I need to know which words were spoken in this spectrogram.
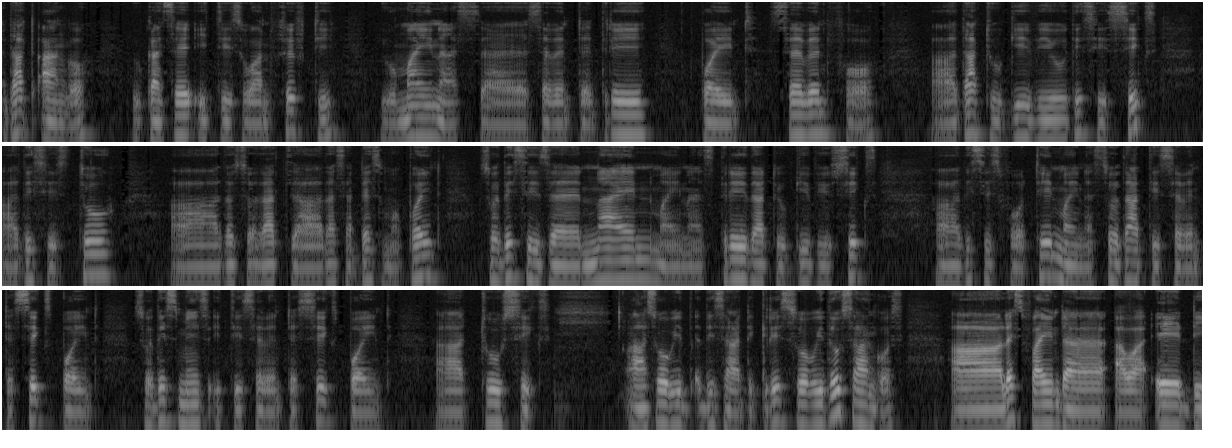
that angle. You can say it is 150 you minus uh, 73.74 uh, that will give you this is 6 uh, this is 2 so that that's a decimal point. So this is uh, 9 minus 3 that will give you 6 uh, this is 14 minus so that is 76 point. So this means it is 76.26 uh, so with these are degrees. So with those angles uh, let's find uh, our AD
